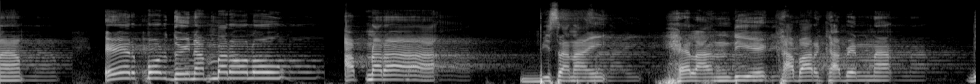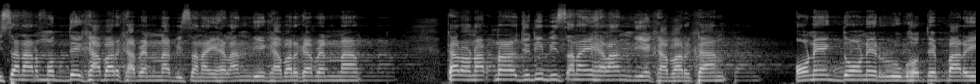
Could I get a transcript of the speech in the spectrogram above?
না। এরপর দুই নাম্বার হলো, আপনারা বিছানায় হেলান দিয়ে খাবার খাবেন না, বিছানার মধ্যে খাবার খাবেন না, বিছানায় হেলান দিয়ে খাবার খাবেন না। কারণ আপনারা যদি বিছানায় হেলান দিয়ে খাবার খান, অনেক ধরনের রোগ হতে পারে,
